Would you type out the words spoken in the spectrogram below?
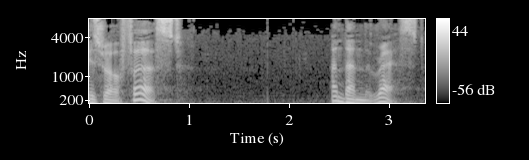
Israel first, and then the rest.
